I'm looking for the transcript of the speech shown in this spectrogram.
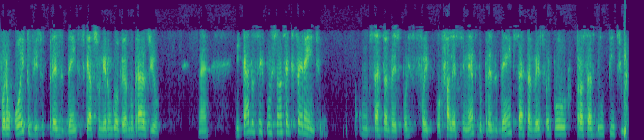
foram oito vice-presidentes que assumiram o governo no Brasil. Né? E cada circunstância é diferente certa vez foi por falecimento do presidente, certa vez foi por processo de impeachment.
